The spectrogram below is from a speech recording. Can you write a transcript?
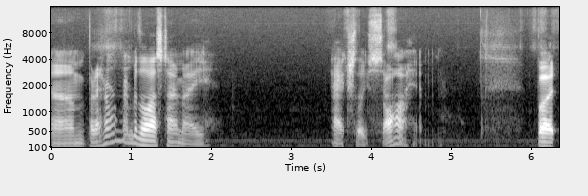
Um, but I don't remember the last time I actually saw him. But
